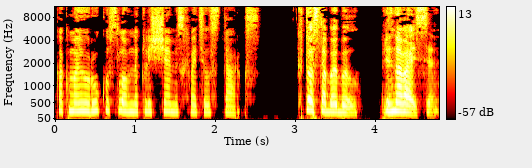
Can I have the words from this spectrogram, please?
как мою руку словно клещами схватил Старкс. «Кто с тобой был? Признавайся!»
